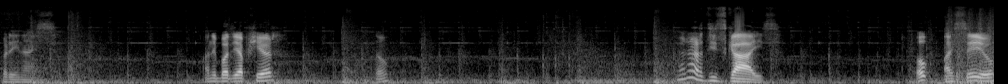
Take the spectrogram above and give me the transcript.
Very nice. Anybody up here? No? Where are these guys? Oh, I see you.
